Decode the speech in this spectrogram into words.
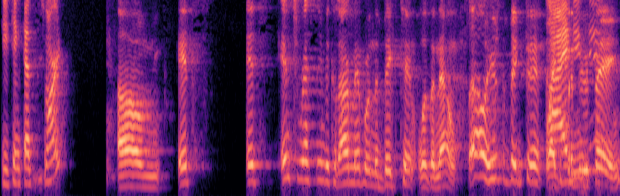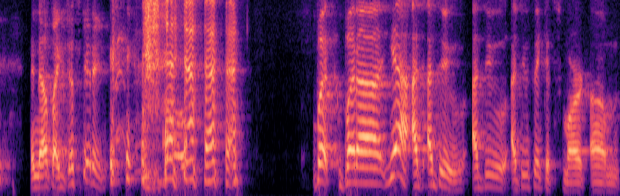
Do you think that's smart? Um, it's it's interesting because I remember when the Big Tent was announced. Oh, here's the Big Tent, like I the new too. thing, and I was like, just kidding. um, but but uh, yeah, I, I, do, I do, I do think it's smart. Um,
